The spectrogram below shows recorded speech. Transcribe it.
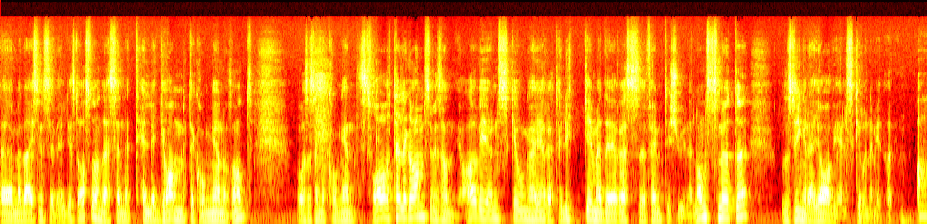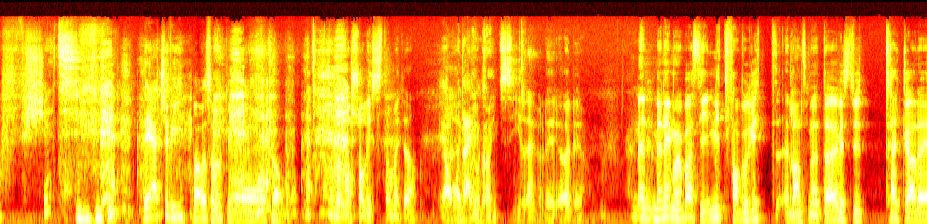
eh, Men de synes er veldig stas. De sender telegram til kongen. og sånt. Og så sender kongen svartelegram som er sånn Ja, vi ønsker Unge Høyre til lykke med deres 57. landsmøte. Og så synger de Ja, vi elsker under middagen. Oh, shit. Det er ikke vi, bare så dere er klar over det. Det er nasjonalister, men ikke det? Ja, det er kan, kan ikke si det. Eller, ja, det. Men, men jeg må jo bare si mitt favorittlandsmøte Hvis du trekker det,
